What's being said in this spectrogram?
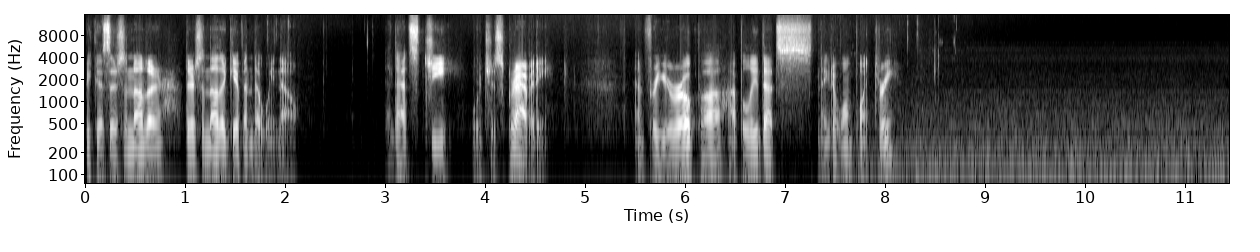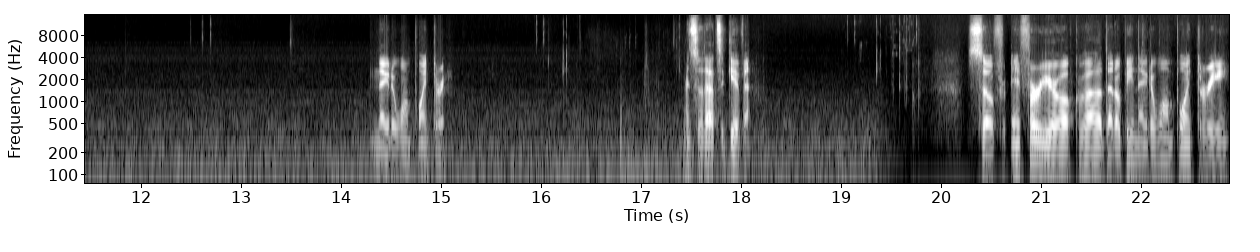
Because there's another there's another given that we know, and that's g, which is gravity. And for Europa, I believe that's negative 1.3. Negative 1.3. And so that's a given. So for, for Europa, that'll be negative 1.3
